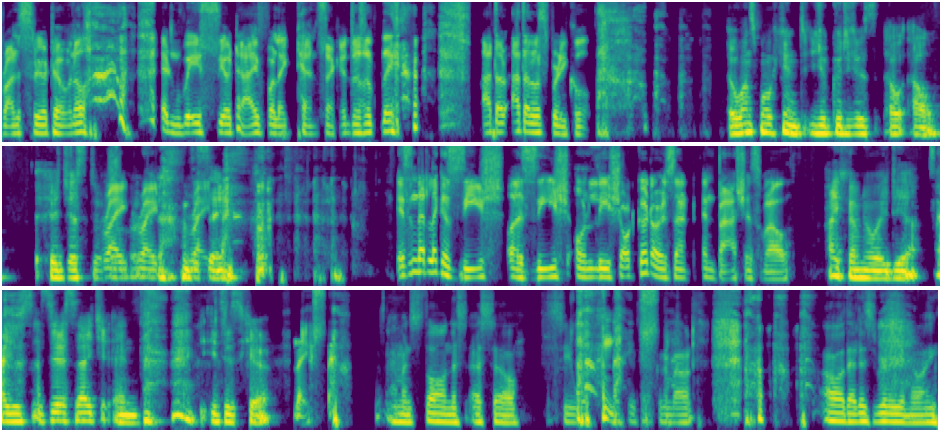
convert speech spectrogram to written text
runs through your terminal and wastes your time for like ten seconds or something. I thought I thought it was pretty cool. uh, one small hint you could use ll uh, just Right, right, right. Same. Isn't that like a zsh a zsh only shortcut, or is that in Bash as well? i have no idea i use zsh and it is here Nice, I'm installing this SL. to See what you're talking about. Oh, that is really annoying.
